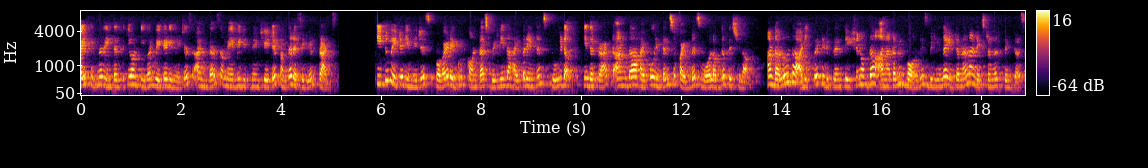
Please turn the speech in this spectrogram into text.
high signal intensity on T1 weighted images and thus uh, may be differentiated from the residual tracts. T2 weighted images provide a good contrast between the hyperintense fluid in the tract and the hypointense fibrous wall of the fistula and allow the adequate differentiation of the anatomic boundaries between the internal and external sphincters.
